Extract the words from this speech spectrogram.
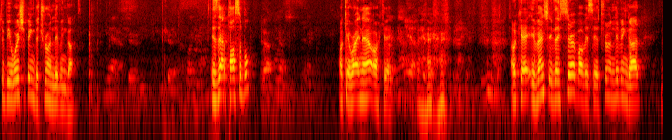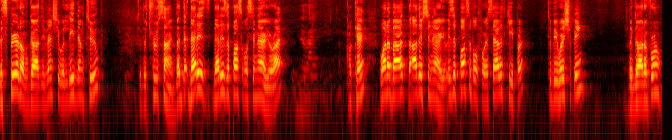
to be worshiping the true and living God? Yes. Is that possible? Yeah. Okay, right now? Okay. Yeah. okay, eventually, if they serve obviously a true and living God, the Spirit of God eventually will lead them to, to the true sign. But th- that, is, that is a possible scenario, right? Okay. What about the other scenario? Is it possible for a Sabbath keeper to be worshiping the God of Rome?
